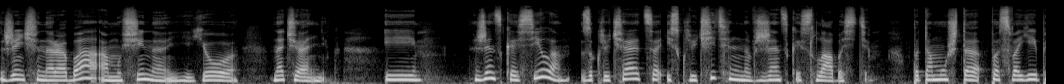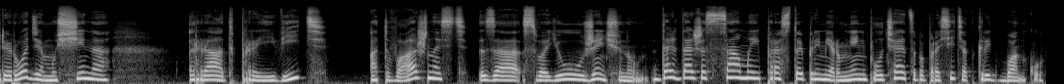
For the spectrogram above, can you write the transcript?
женщина раба, а мужчина ее начальник. И женская сила заключается исключительно в женской слабости, потому что по своей природе мужчина рад проявить отважность за свою женщину. Даже, даже самый простой пример. Мне не получается попросить открыть банку.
